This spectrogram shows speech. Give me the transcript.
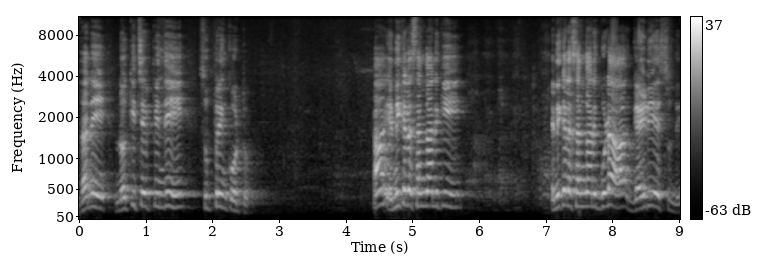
దాన్ని నొక్కి చెప్పింది సుప్రీంకోర్టు. ఎన్నికల సంఘానికి ఎన్నికల సంఘానికి కూడా గైడ్ చేస్తుంది.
